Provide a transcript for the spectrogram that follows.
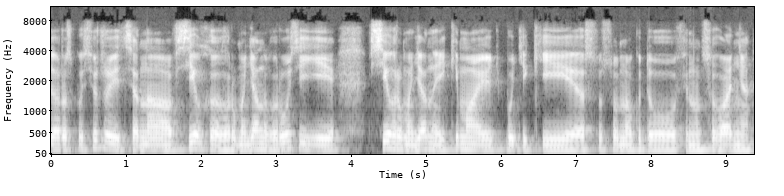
розповсюджується на всіх громадян Грузії, всі громадяни, які мають будь-який стосунок до фінансування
